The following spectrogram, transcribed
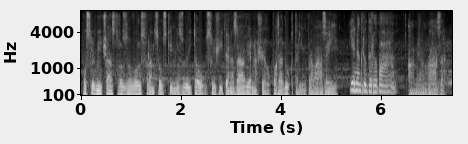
Poslední část rozhovoru s francouzským jezuitou uslyšíte na závěr našeho pořadu, kterým provázejí Jana Gruberová a Milan Glázer.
